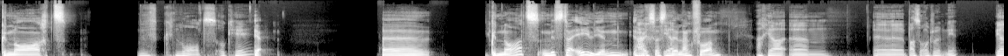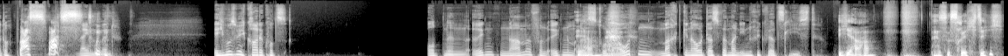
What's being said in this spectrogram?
Gnorz. Knorz, okay. Ja. Äh, Gnorz Mr. Alien Ach, heißt das in ja. der Langform. Ach ja, ähm, äh, Buzz Aldrin, nee. Ja, doch. Was? Was? Nein, Moment. Ich muss mich gerade kurz ordnen. Irgendein Name von irgendeinem Ja. Astronauten macht genau das, wenn man ihn rückwärts liest. Ja, das ist richtig.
